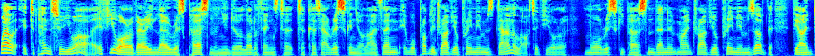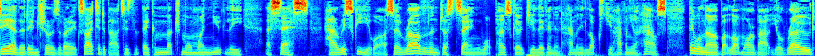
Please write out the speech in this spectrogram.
Well, it depends who you are. If you are a very low risk person and you do a lot of things to, to cut out risk in your life, then it will probably drive your premiums down a lot. If you're a more risky person, then it might drive your premiums up. The, the idea that insurers are very excited about is that they can much more minutely assess how risky you are. So rather than just saying what postcode do you live in and how many locks do you have on your house, they will know a lot more about your road,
